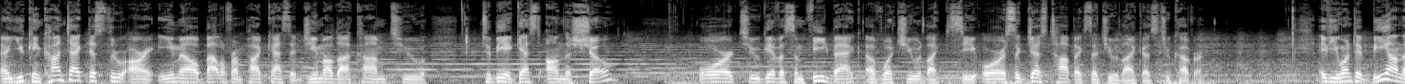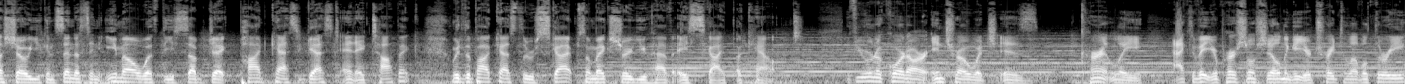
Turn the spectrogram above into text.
Now, you can contact us through our email, battlefrontpodcast at gmail.com, to, to be a guest on the show or to give us some feedback of what you would like to see or suggest topics that you would like us to cover. If you want to be on the show, you can send us an email with the subject podcast guest and a topic. We do the podcast through Skype, so make sure you have a Skype account. If you want to record our intro, which is currently activate your personal shield and get your trait to level 3,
